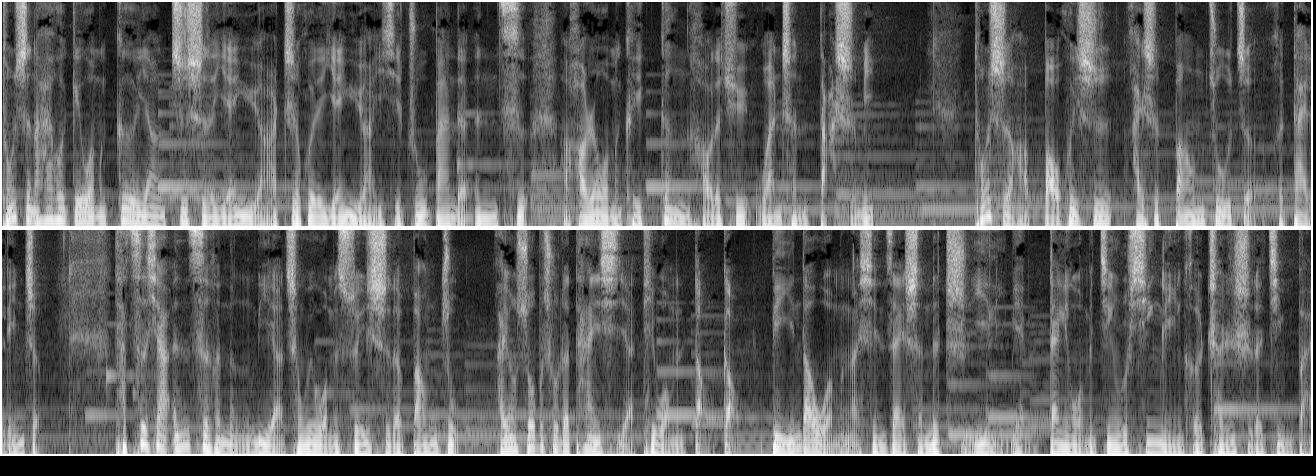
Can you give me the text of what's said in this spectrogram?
同时呢，还会给我们各样知识的言语啊、智慧的言语啊，以及诸般的恩赐啊，好让我们可以更好的去完成大使命。同时、啊，保惠师还是帮助者和带领者，他赐下恩赐和能力啊，成为我们随时的帮助，还用说不出的叹息啊替我们祷告。并引导我们啊，行在神的旨意里面，带领我们进入心灵和诚实的敬拜。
